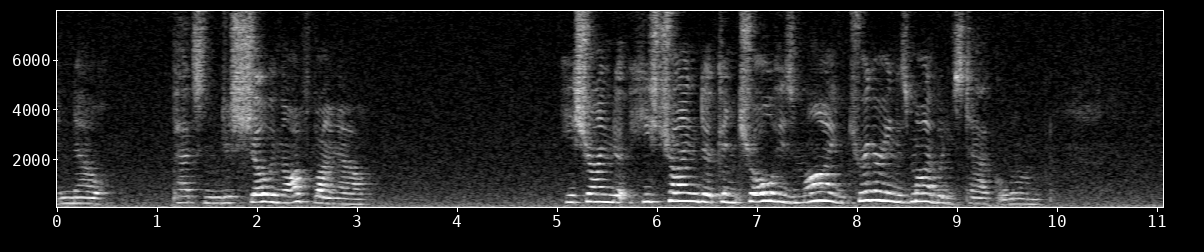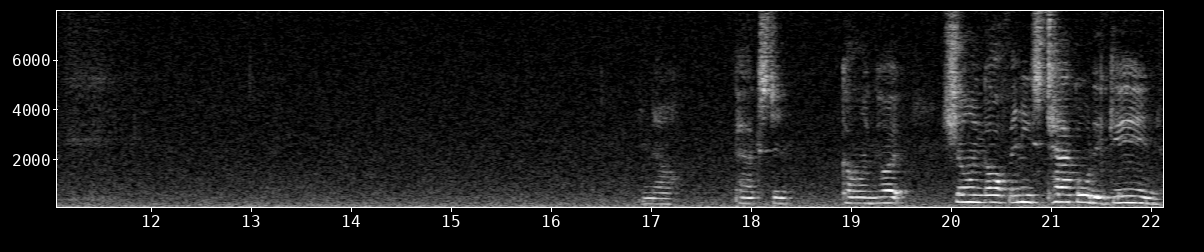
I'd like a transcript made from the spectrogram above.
And now Paxton just showing off by now. He's trying to he's trying to control his mind, triggering his mind, but he's tackled him. Now, Paxton calling Hut, showing off, and he's tackled again.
